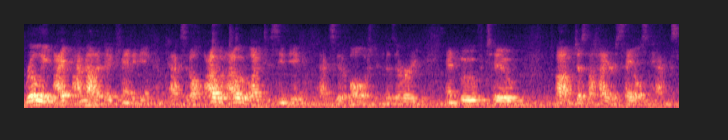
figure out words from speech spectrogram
really, I, I'm not a big fan of the income tax at all. I would, I would like to see the income tax get abolished in Missouri and move to um, just a higher sales tax.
